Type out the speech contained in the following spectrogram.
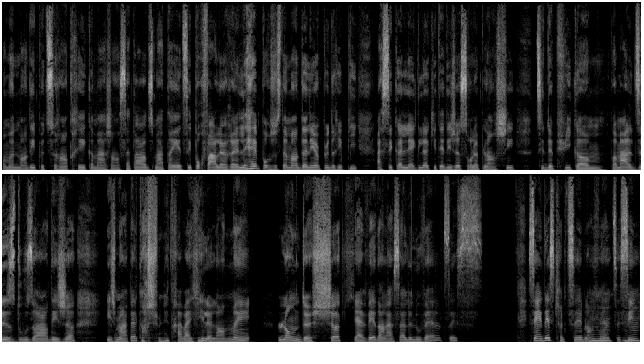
On m'a demandé, peux-tu rentrer comme à genre 7 heures du matin, tu sais, pour faire le relais, pour justement donner un peu de répit à ces collègues-là qui étaient déjà sur le plancher, tu sais, depuis comme pas mal 10, 12 heures déjà. Et je me rappelle quand je suis venue travailler le lendemain, l'onde de choc qu'il y avait dans la salle de nouvelles, tu sais, c'est- indescriptible en Mhm, fait. C'est mhm.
